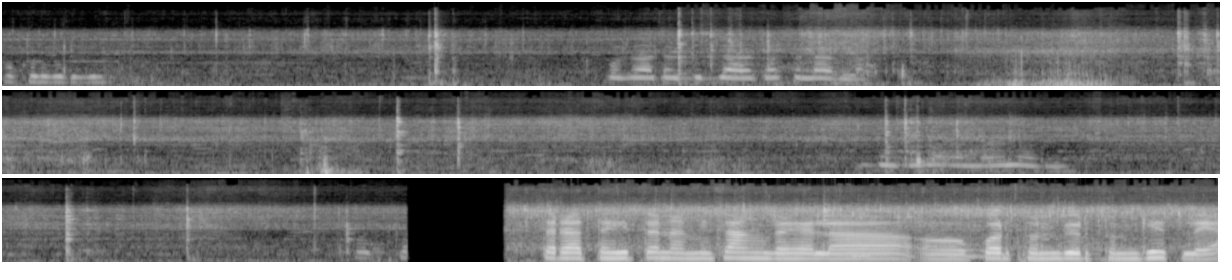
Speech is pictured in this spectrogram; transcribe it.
पकड बघा आता जाळ कसा लागला. तर आता इथं ना मी चांगलं ह्याला परतून बिरतून घेतलंय.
